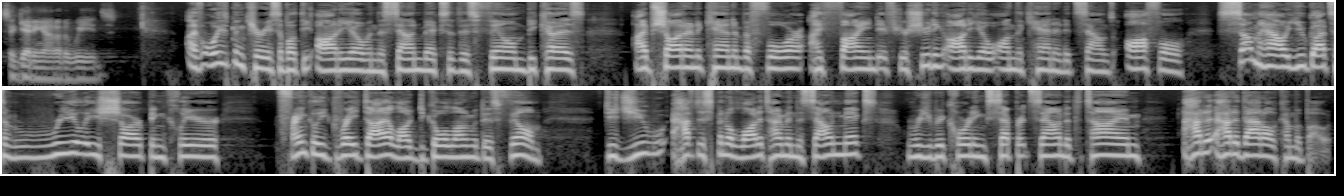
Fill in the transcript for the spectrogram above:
to getting out of the weeds. I've always been curious about the audio and the sound mix of this film because I've shot on a Canon before. I find if you're shooting audio on the Canon, it sounds awful. Somehow you got some really sharp and clear, frankly, great dialogue to go along with this film. Did you have to spend a lot of time in the sound mix? Were you recording separate sound at the time? How did how did that all come about?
